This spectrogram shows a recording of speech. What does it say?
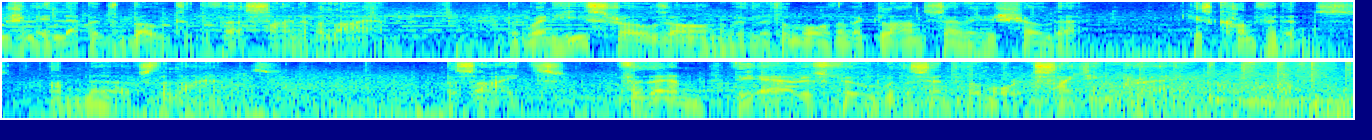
Leopards bolt at the first sign of a lion. But when he strolls on with little more than a glance over his shoulder, his confidence unnerves the lions. Besides, for them, the air is filled with the scent of a more exciting prey.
